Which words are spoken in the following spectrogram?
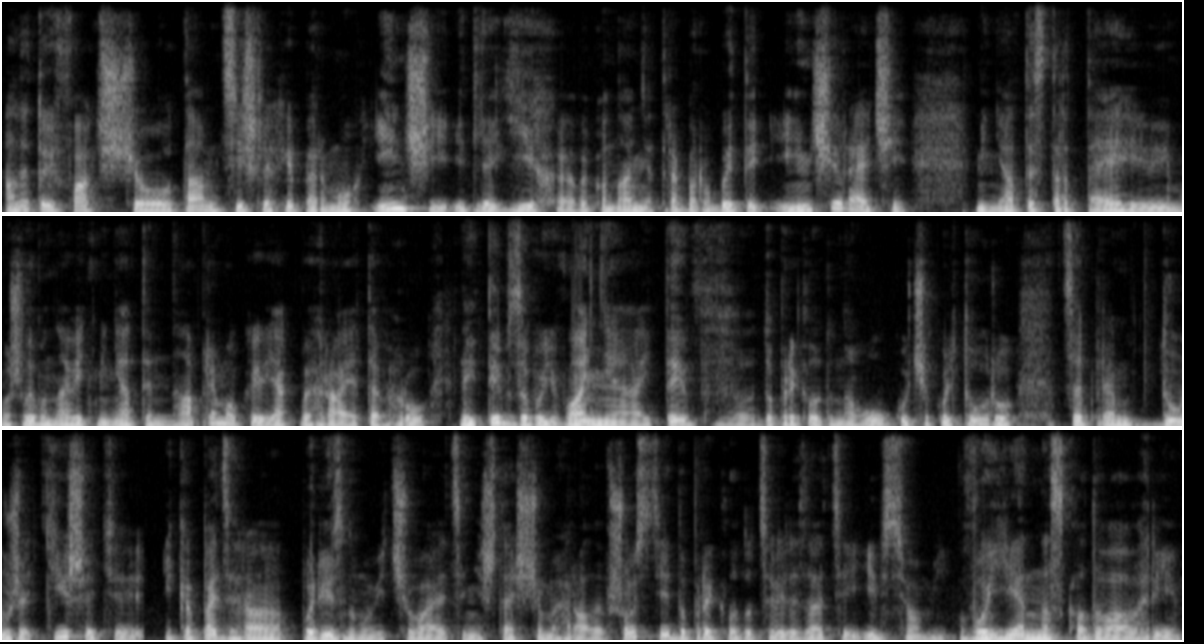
але той факт, що там ці шляхи перемог інші, і для їх е, виконання треба робити інші речі, міняти стратегію, і, можливо, навіть міняти напрямок, як ви граєте в гру, не йти в завоювання, а йти в, до прикладу, науку чи культуру. Це прям дуже тішить, і капець гра по-різному відчувається, ніж те, що ми грали в шостій, до прикладу, цивілізації, і в сьомій. Воєнна складова в грі.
